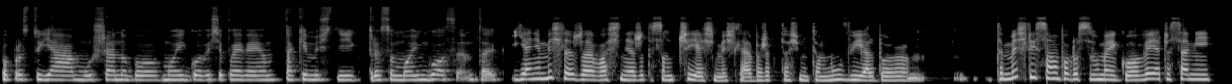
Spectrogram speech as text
po prostu ja muszę, no bo w mojej głowie się pojawiają takie myśli, które są moim głosem, tak? Ja nie myślę, że właśnie, że to są czyjeś myśli, albo że ktoś mi to mówi, albo te myśli są po prostu w mojej głowie. Ja czasami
